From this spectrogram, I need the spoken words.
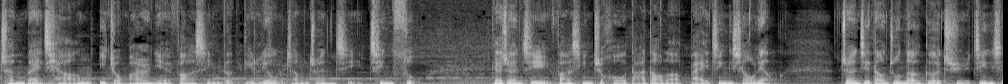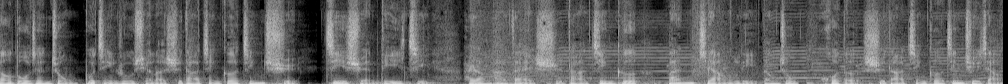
陈百强1982年发行的第六张专辑《倾诉》，该专辑发行之后达到了白金销量。专辑当中的歌曲《今宵多珍重》不仅入选了十大劲歌金曲季选第一季，还让他在十大劲歌颁奖礼当中获得十大劲歌金曲奖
